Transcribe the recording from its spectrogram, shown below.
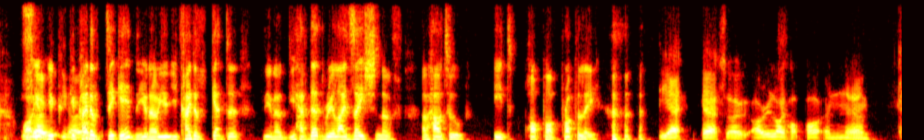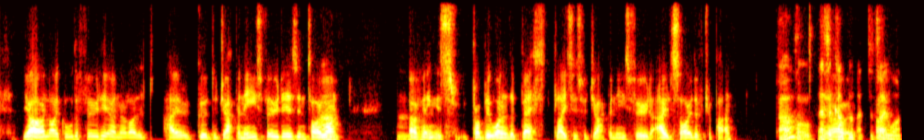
well, So, you, you, you you, kind of dig in, you know, you, you kind of get the you know you have that realization of of how to eat hot pot properly. yeah, yeah. So I really like hot pot, and um, yeah, I like all the food here, and I like the, how good the Japanese food is in Taiwan. Mm. I think it's probably one of the best places for Japanese food outside of Japan. Oh, that's a compliment to Taiwan.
